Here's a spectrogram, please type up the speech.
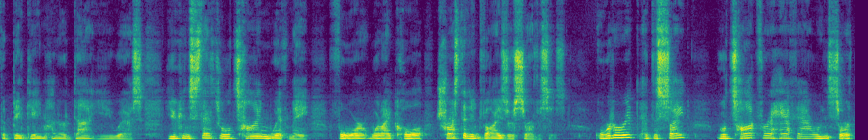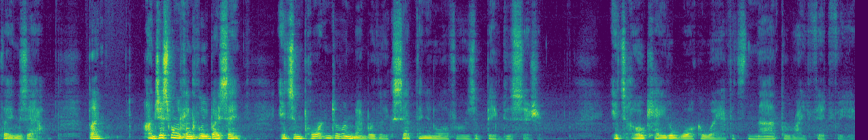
thebiggamehunter.us, you can schedule time with me for what I call trusted advisor services. Order it at the site. We'll talk for a half hour and sort things out. But I just want to conclude by saying it's important to remember that accepting an offer is a big decision. It's okay to walk away if it's not the right fit for you.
